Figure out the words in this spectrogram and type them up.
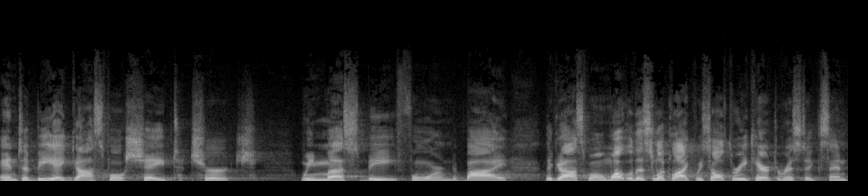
and to be a gospel shaped church. We must be formed by the gospel. And what will this look like? We saw three characteristics, and,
